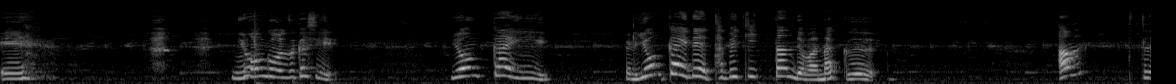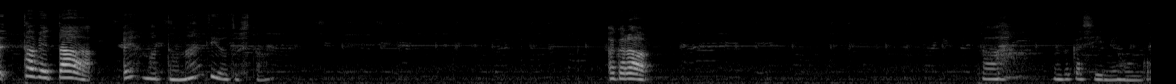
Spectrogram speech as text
えー、日本語難しい。4回4回で食べきったんではなくあんって食べたえ待って何て言おうとした？だからあ難しい日本語。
